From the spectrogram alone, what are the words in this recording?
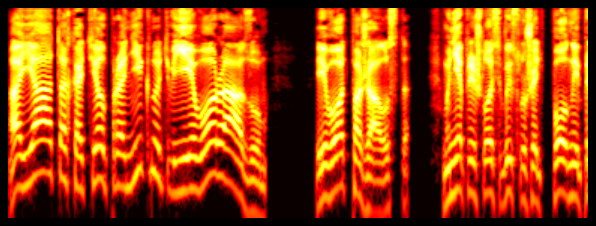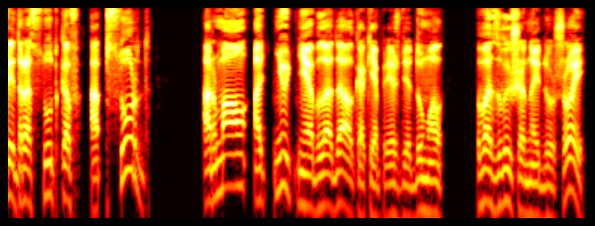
А я-то хотел проникнуть в его разум. И вот, пожалуйста, мне пришлось выслушать полный предрассудков абсурд. Арман отнюдь не обладал, как я прежде думал, возвышенной душой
